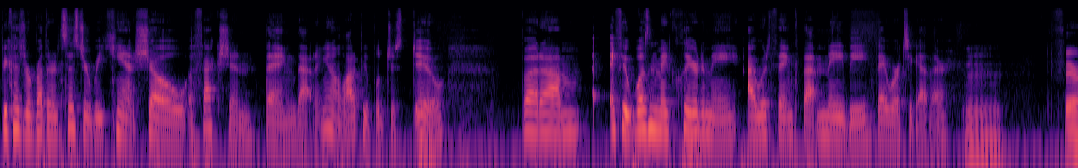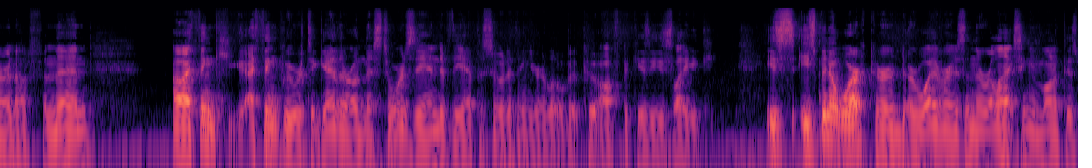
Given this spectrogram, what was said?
because we're brother and sister, we can't show affection thing that you know a lot of people just do. But um, if it wasn't made clear to me, I would think that maybe they were together. fair enough. And then, oh, I think I think we were together on this towards the end of the episode. I think you're a little bit put off because he's like. He's, he's been at work or, or whatever is, and they're relaxing in Monica's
